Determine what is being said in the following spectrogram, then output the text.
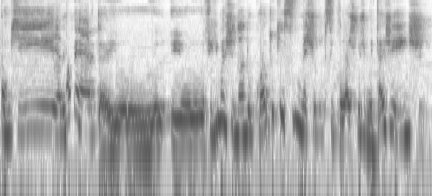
O que é uma merda. E eu, eu, eu fico imaginando o quanto que isso mexeu com o psicológico de muita gente.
